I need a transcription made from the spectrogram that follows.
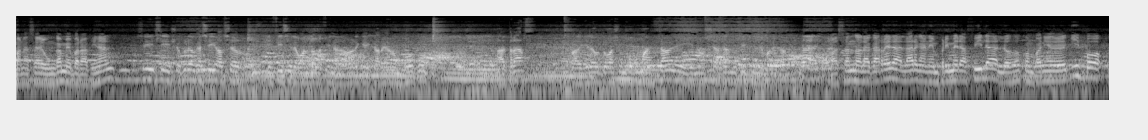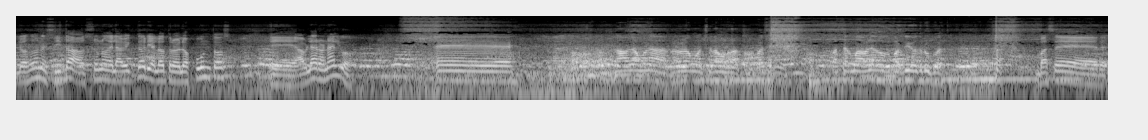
¿Van a hacer algún cambio para la final? Sí, sí, yo creo que así va a ser difícil aguantar la final, a que cargar un poco atrás para que el auto vaya un poco más estable y que no sea tan difícil de manejar. Pasando a la carrera, largan en primera fila los dos compañeros del equipo, los dos necesitados, uno de la victoria, el otro de los puntos. Eh, ¿Hablaron algo? Eh, no hablamos nada, pero a charlar un rato. Me parece que va a estar más hablado que partido de truco esto. Va a ser,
